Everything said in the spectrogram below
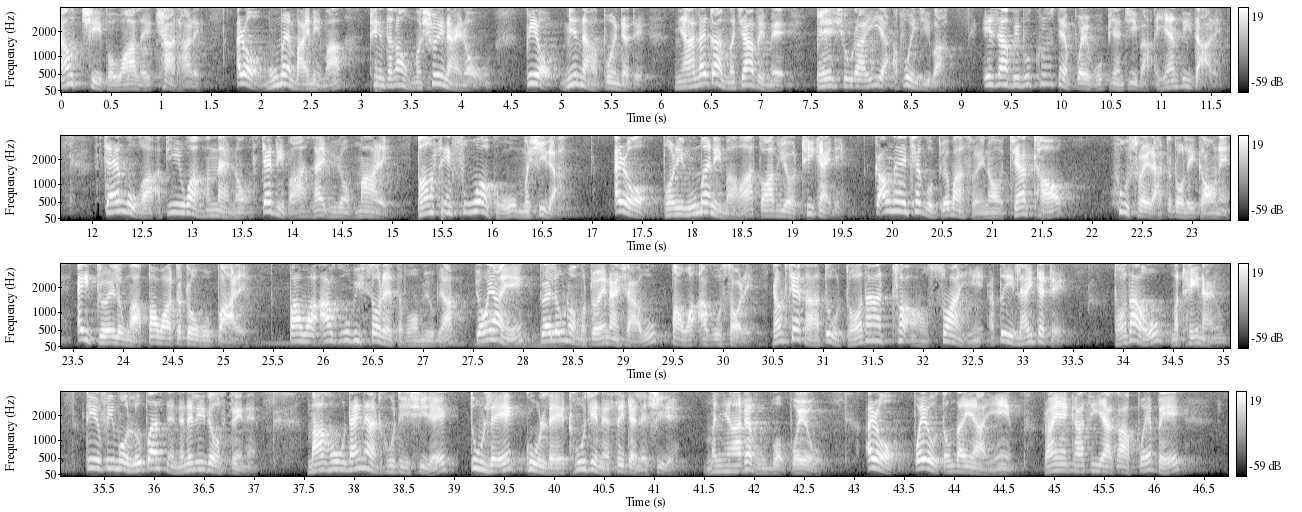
နောက်ခြေဘဝလဲချထားတယ်အဲ့တော့ movement ဘိုင်းတွေမှာထင်သလောက်မရွှေ့နိုင်တော့ဘူးပြီးတော့မျက်နှာပွင့်တတ်တယ်ညာလက်ကမကြပေမဲ့ဘယ်ရှိုတာကြီးကအပွင့်ကြီးပါ Isabel Cruz နဲ့ပွဲကိုပြန်ကြည့်ပါအရန်သိတာတယ် stand ကိုကအပြေးအဝမမှန်တော့ step တွေပါလိုက်ပြီးတော့မှားတယ် bouncing footwork ကိုမရှိတာ အဲ့တော့ body movement တွေမှာပါသွားပြီးတော့ထိကြိုက်တယ်ကောင်းတဲ့အချက်ကိုပြောပါဆိုရင်တော့ jab ထောက်ဟုဆွဲတာတော်တော်လေးကောင်းတယ်အဲ့တွဲလုံးကပါဝါတော်တော်ကိုပါတယ်ပါဝါအားကိုးပြီးစော့တဲ့သဘောမျိုးဗျာပြောရရင်တွဲလုံးတော့မတွဲနိုင်ရှာဘူးပါဝါအားကိုးစော့တယ်နောက်တစ်ချက်ကသူ့ဒေါသထွက်အောင်စွရင်အသေးလိုက်တတ်တယ်ဒေါသကိုမထိန်နိုင်ဘူးတီယိုဖီမိုလိုပတ်စ်နဲ့နည်းနည်းလေးတော့စင်တယ်မာဂုံတိုင်းတာတစ်ခုတည်းရှိတယ်သူ့လဲကိုလဲထိုးခြင်းနဲ့စိတ်တက်လည်းရှိတယ်မညာတတ်ဘူးပေါ့ပွဲကိုအဲ့တော့ပွဲကိုတုံးတန်းရရင်ရိုင်ယန်ကာစီယာကပွဲပဲ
